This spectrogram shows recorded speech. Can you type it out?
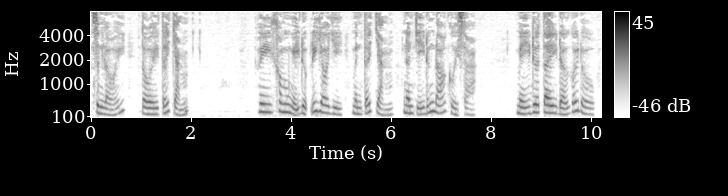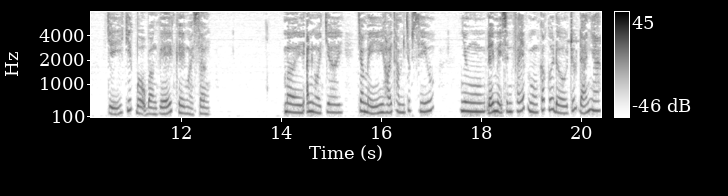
Xin lỗi, tôi tới chậm. Huy không nghĩ được lý do gì mình tới chậm nên chỉ đứng đó cười xòa. Mỹ đưa tay đỡ gối đồ, chỉ chiếc bộ bàn ghế kê ngoài sân. Mời anh ngồi chơi, cho Mỹ hỏi thăm chút xíu, nhưng để Mỹ xin phép cất gối đồ trước đã nha.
